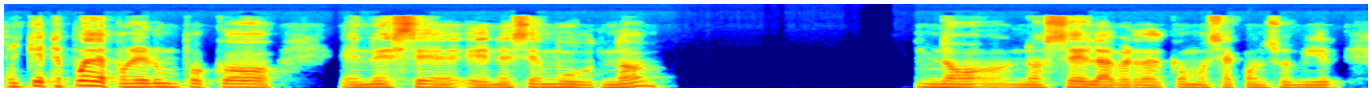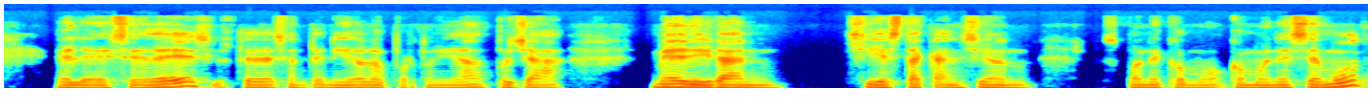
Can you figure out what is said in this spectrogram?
y que te puede poner un poco en ese, en ese mood, ¿no? No, no sé la verdad cómo sea consumir LSD. Si ustedes han tenido la oportunidad, pues ya me dirán si esta canción los pone como, como en ese mood.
